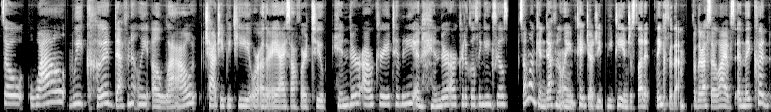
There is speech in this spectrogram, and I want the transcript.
So while we could definitely allow ChatGPT or other AI software to hinder our creativity and hinder our critical thinking skills, someone can definitely take ChatGPT and just let it think for them for the rest of their lives. And they could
